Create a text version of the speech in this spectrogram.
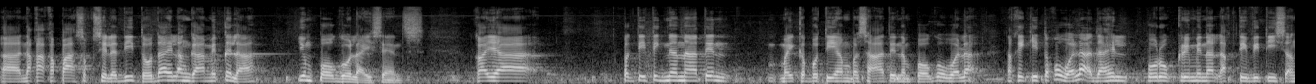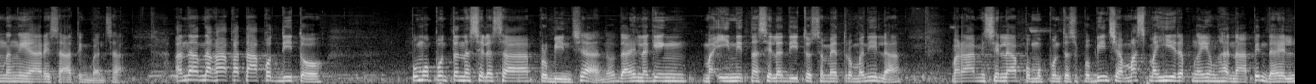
ah, nakakapasok sila dito dahil ang gamit nila yung Pogo license. Kaya pag titignan natin, may kabutihan ba sa atin ng Pogo? Wala. Nakikita ko wala dahil puro criminal activities ang nangyayari sa ating bansa. Ang na- nakakatakot dito, pumupunta na sila sa probinsya, no? Dahil naging mainit na sila dito sa Metro Manila. Marami sila pumupunta sa probinsya. Mas mahirap ngayong hanapin dahil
